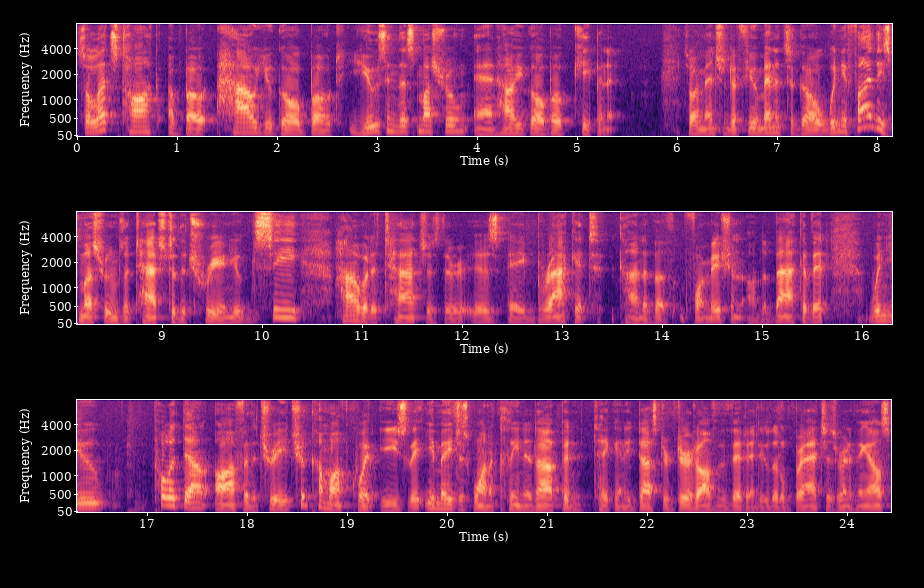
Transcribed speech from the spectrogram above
So let's talk about how you go about using this mushroom and how you go about keeping it. So I mentioned a few minutes ago, when you find these mushrooms attached to the tree, and you see how it attaches, there is a bracket kind of a formation on the back of it. When you pull it down off of the tree. It should come off quite easily. You may just want to clean it up and take any dust or dirt off of it, any little branches or anything else.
